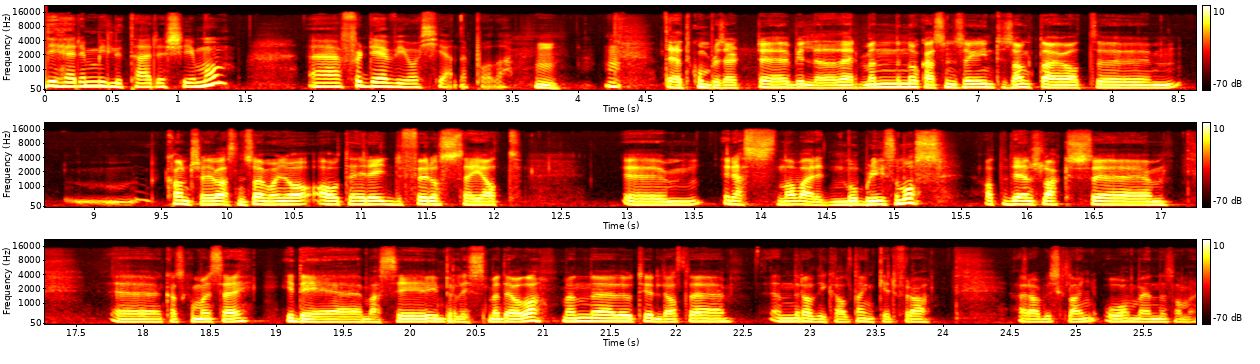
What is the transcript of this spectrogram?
de her militærregimene. Uh, for det vi òg tjener på det. Det er et komplisert uh, bilde, det der. Men noe jeg syns er interessant, er jo at eh, kanskje i Vesten så er man jo av og til redd for å si at um, resten av verden må bli som oss. At det er en slags uh, uh, Hva skal man si? Idémessig imperialisme, det òg, da. Men eh, det er jo tydelig at det er en radikal tenker fra arabisk land òg mener det samme.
